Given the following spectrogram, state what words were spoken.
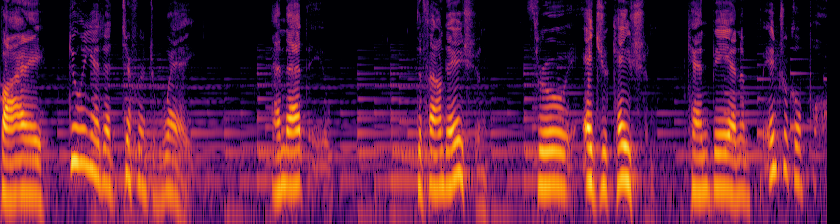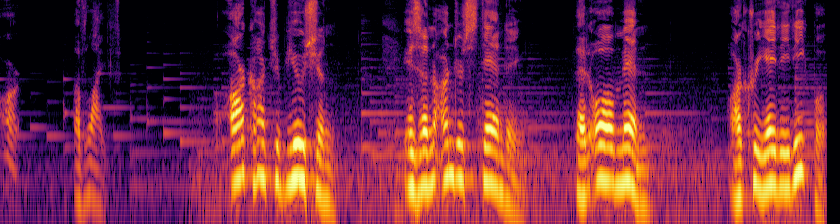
by doing it a different way. And that the foundation through education can be an integral part of life. Our contribution is an understanding that all men are created equal,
